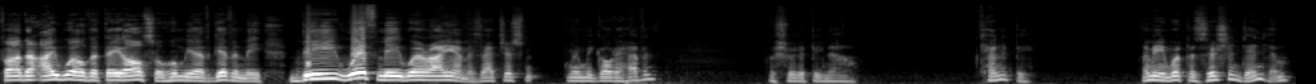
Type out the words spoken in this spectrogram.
Father, I will that they also, whom you have given me, be with me where I am. Is that just when we go to heaven? Or should it be now? Can it be? I mean, we're positioned in him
